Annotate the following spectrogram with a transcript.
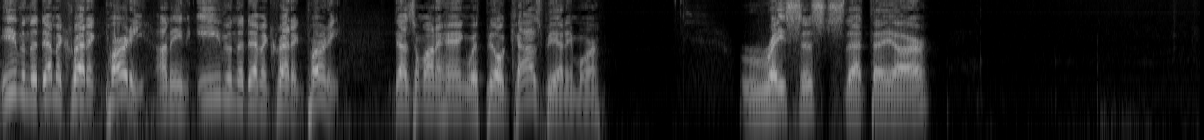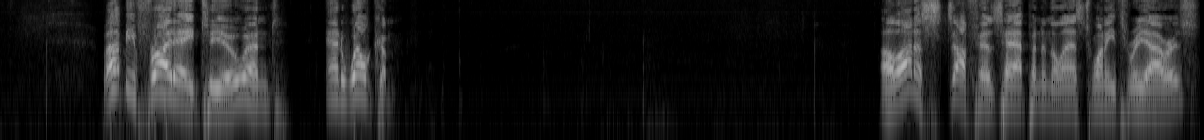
Even the Democratic Party, I mean, even the Democratic Party doesn't want to hang with Bill Cosby anymore. Racists that they are. Well, happy Friday to you and and welcome. A lot of stuff has happened in the last 23 hours.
